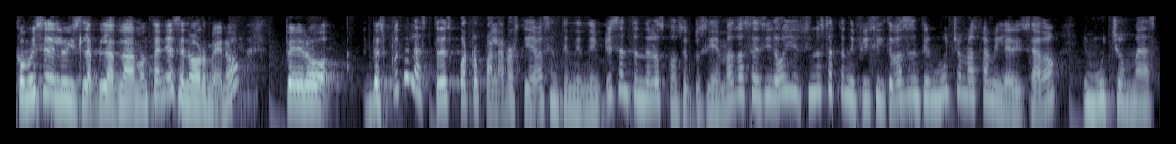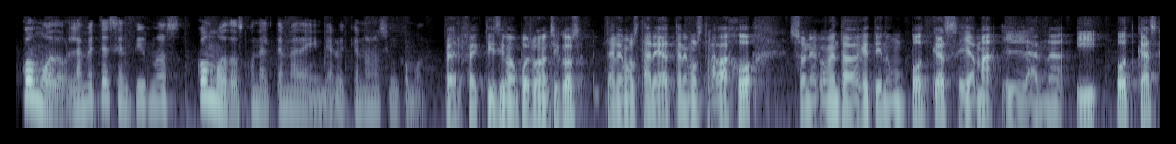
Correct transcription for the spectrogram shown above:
como dice Luis, la, la montaña es enorme, ¿no? Pero después de las tres, cuatro palabras que ya vas entendiendo, empieza a entender los conceptos y demás vas a decir, oye, si no está tan difícil, te vas a sentir mucho más familiarizado y mucho más cómodo. La meta es sentirnos cómodos con el tema de dinero y que no nos incomode. Perfectísimo. Pues bueno, chicos, tenemos tarea, tenemos trabajo. Sonia comentaba que tiene un podcast, se llama Lana y Podcast.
